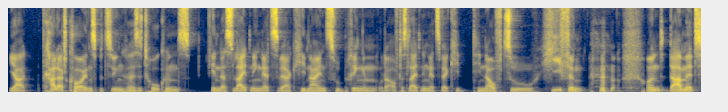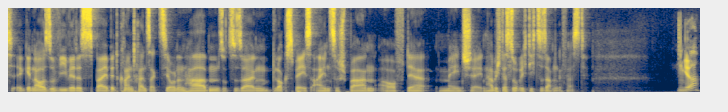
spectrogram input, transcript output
ja, Colored Coins bzw. Tokens in das Lightning-Netzwerk hineinzubringen oder auf das Lightning-Netzwerk hinauf zu hieven und damit äh, genauso wie wir das bei Bitcoin-Transaktionen haben, sozusagen Blockspace einzusparen auf der Main-Chain. Habe ich das so richtig zusammengefasst? Ja.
